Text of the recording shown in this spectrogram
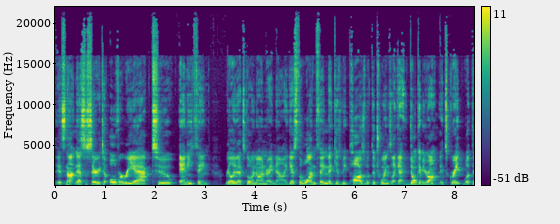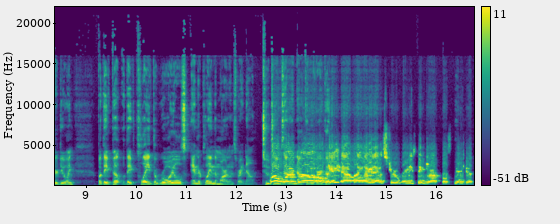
It's not necessary to overreact to anything really that's going on right now. I guess the one thing that gives me pause with the Twins, like I- don't get me wrong, it's great what they're doing, but they've built- they've played the Royals and they're playing the Marlins right now. Two teams that are not going to be very uh, good. okay, well, I mean that is true. Mean these teams are not supposed to be any good.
